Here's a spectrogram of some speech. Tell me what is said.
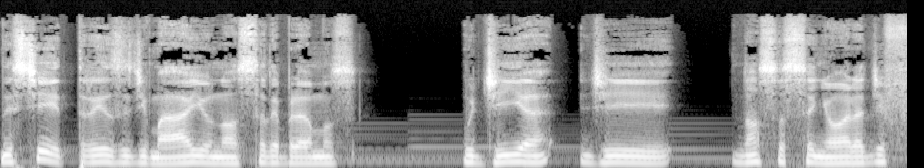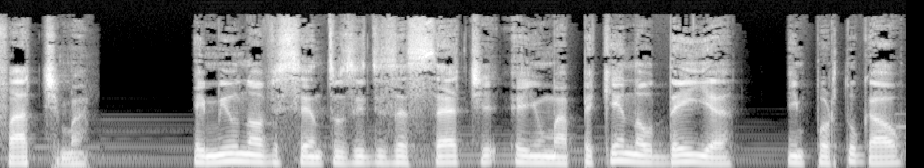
Neste 13 de maio, nós celebramos o dia de Nossa Senhora de Fátima. Em 1917, em uma pequena aldeia em Portugal,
